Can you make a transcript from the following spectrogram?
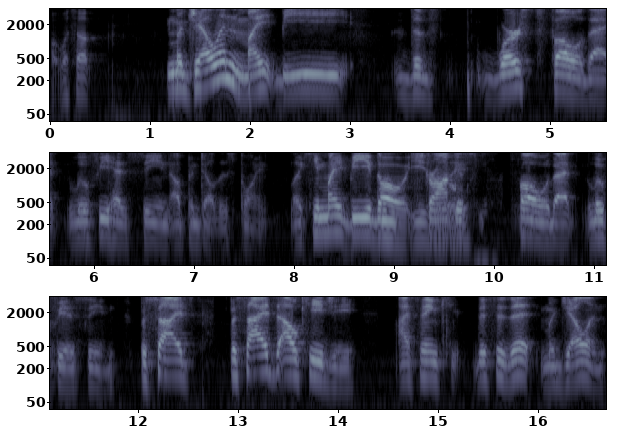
What's up? Magellan might be the worst foe that Luffy has seen up until this point. Like he might be the Oh, strongest foe that Luffy has seen. Besides besides Aokiji, I think this is it. Magellan.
